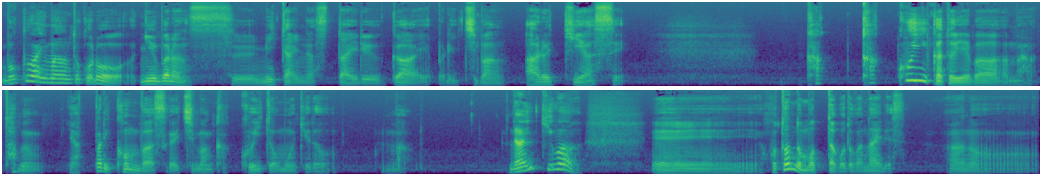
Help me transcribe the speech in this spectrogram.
僕は今のところニューバランスみたいなスタイルがやっぱり一番歩きやすい。かっこいいかといえばまあ多分やっぱりコンバースが一番かっこいいと思うけどまあナイキは、えー、ほとんど持ったことがないです。あの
